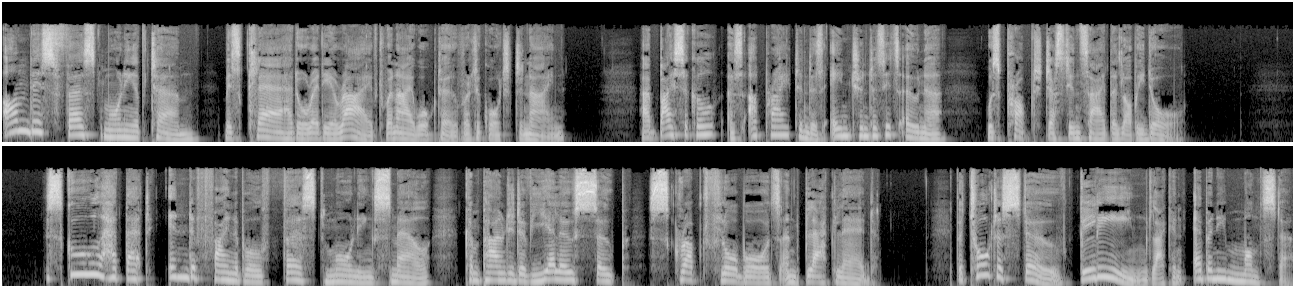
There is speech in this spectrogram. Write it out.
On this first morning of term, Miss Clare had already arrived when I walked over at a quarter to nine. Her bicycle, as upright and as ancient as its owner, was propped just inside the lobby door. The school had that indefinable first morning smell, compounded of yellow soap, scrubbed floorboards, and black lead. The tortoise stove gleamed like an ebony monster.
